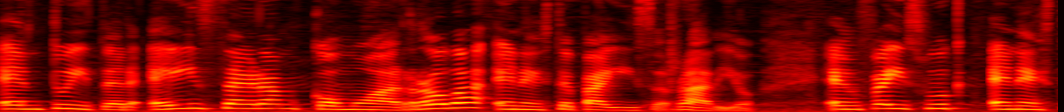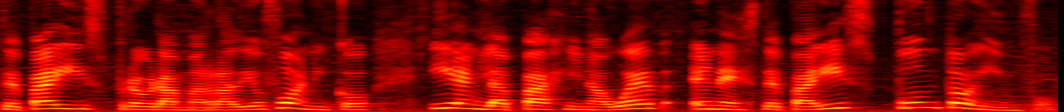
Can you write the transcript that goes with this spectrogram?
en Twitter e Instagram como arroba en este país radio, en Facebook en este país programa radiofónico y en la página web en estepaís.info.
